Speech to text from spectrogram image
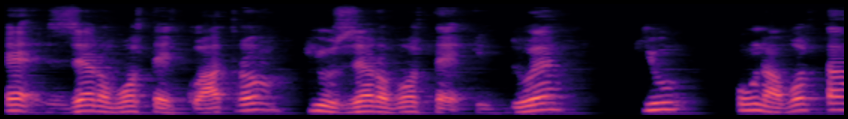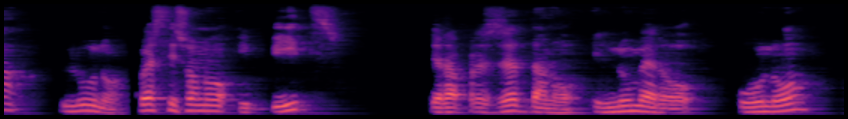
è 0 volte il 4 più 0 volte il 2 più una volta l'1. Questi sono i bits che rappresentano il numero 1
